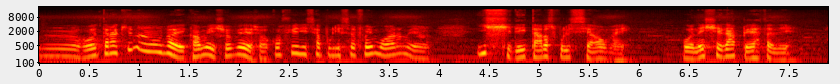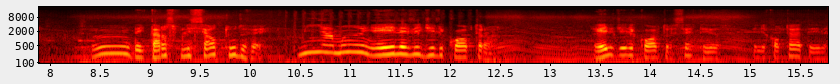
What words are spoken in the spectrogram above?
Hum, vou entrar aqui não, velho. Calma aí, deixa eu ver. Só conferir se a polícia foi embora mesmo. Ixi, deitaram os policial, velho. Vou nem chegar perto ali. Hum, deitaram os policial tudo, velho. Minha mãe. É ele ali de helicóptero, ó. É ele de helicóptero, certeza. O helicóptero é dele.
